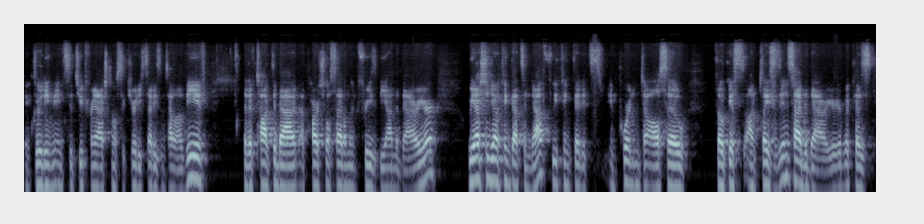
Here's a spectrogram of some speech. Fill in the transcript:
including the Institute for National Security Studies in Tel Aviv, that have talked about a partial settlement freeze beyond the barrier. We actually don't think that's enough. We think that it's important to also focus on places inside the barrier because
